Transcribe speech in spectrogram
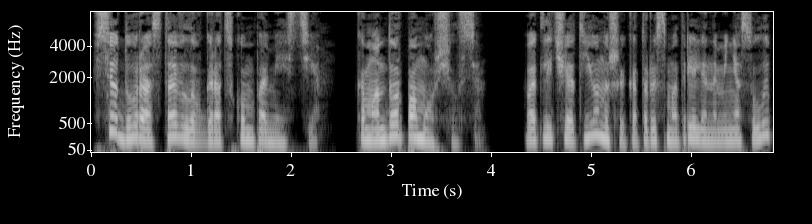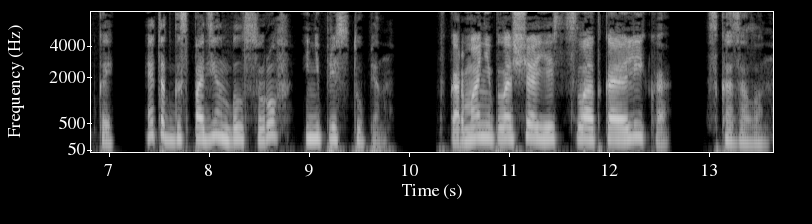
Все дура оставила в городском поместье. Командор поморщился. В отличие от юношей, которые смотрели на меня с улыбкой, этот господин был суров и неприступен. «В кармане плаща есть сладкая лика», — сказал он.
